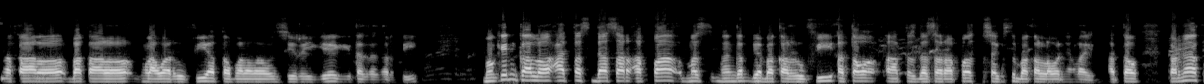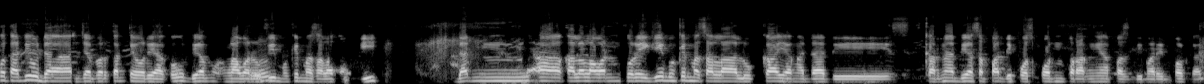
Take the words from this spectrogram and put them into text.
bakal bakal ngelawan Ruffy atau melawan si Rige kita nggak ngerti. Mungkin kalau atas dasar apa Mas nganggap dia bakal Ruffy atau atas dasar apa Shanks itu bakal lawan yang lain atau karena aku tadi udah jabarkan teori aku dia ngelawan Hmm. Ruffy mungkin masalah topi dan eh, kalau lawan Kurege mungkin masalah luka yang ada di karena dia sempat dipospon perangnya pas di Marineford kan.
